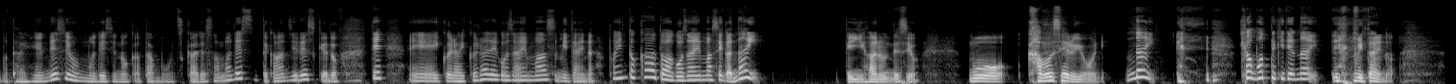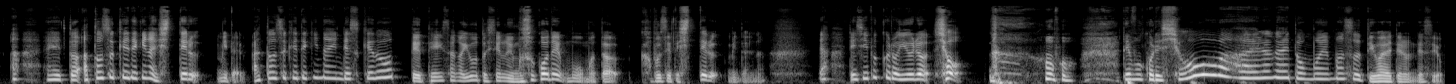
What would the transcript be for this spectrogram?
もう大変ですよ。もうレジの方もお疲れ様ですって感じですけど、で、えー、いくらいくらでございます？みたいな、ポイントカードはございませんが、ないって言い張るんですよ。もう、被せるように。ない 今日持ってきてない みたいな。あ、えっ、ー、と、後付けできない、知ってるみたいな。後付けできないんですけどって店員さんが言おうとしてるのに、もうそこでもうまた被せて知ってるみたいな。あ、レジ袋有料、小 でもこれ、小は入らないと思いますって言われてるんですよ。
